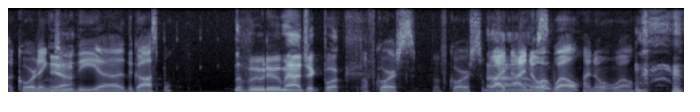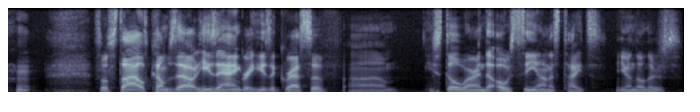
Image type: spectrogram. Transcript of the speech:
according Yeah. to the uh, the gospel? The Voodoo Magic Book. Of course, of course. Well, I, I Uh, know it well. I know it well. So Styles comes out. He's angry. He's aggressive. Um, he's still wearing the OC on his tights, even though there's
